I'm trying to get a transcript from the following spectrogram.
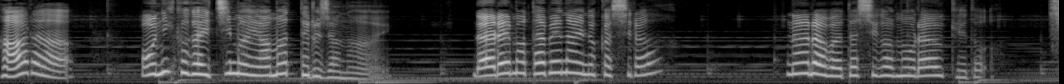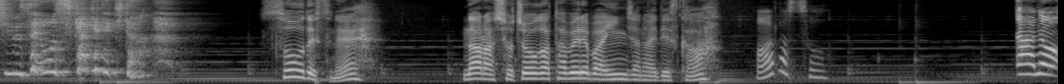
あらお肉が1枚余ってるじゃない誰も食べないのかしら？なら私がもらうけど。抽選を仕掛けてきた。そうですね。なら所長が食べればいいんじゃないですか？あらそう。あの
